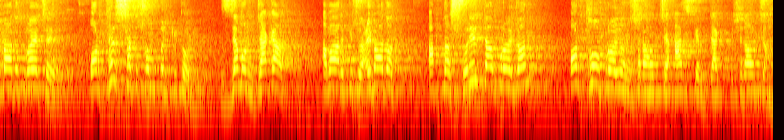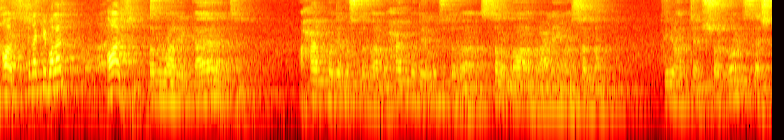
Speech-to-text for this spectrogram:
ইবাদত রয়েছে, অর্থের সাথে সম্পর্কিত, যেমন জাকাত, আবার কিছু ইবাদত, আপনার শরীরটাও প্রয়োজন অর্থও প্রয়োজন, সেটা হচ্ছে আজকের সেটা হচ্ছে হজ। সেটা কি বলেন? হজ। আহম্মদে মুস্তফা, মোহাম্মদে আলাইহি ওয়াসাল্লাম। তিনি হচ্ছেন সর্বশ্রেষ্ঠ।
